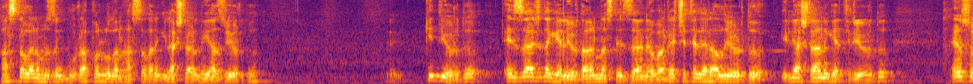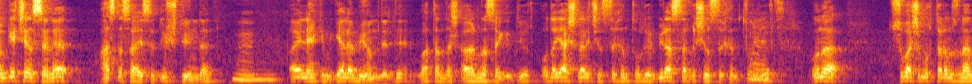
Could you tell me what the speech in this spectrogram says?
Hastalarımızın, bu raporlu olan hastaların ilaçlarını yazıyordu. Gidiyordu. Eczacı da geliyordu. Arnas'ta eczane var. Reçeteleri alıyordu. ilaçlarını getiriyordu. En son geçen sene hasta sayısı düştüğünden aile hekimi gelemiyorum dedi. Vatandaş Ağırnas'a gidiyor. O da yaşlar için sıkıntı oluyor. Biraz da kışın sıkıntı oluyor. Evet. Ona subaşı muhtarımızla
